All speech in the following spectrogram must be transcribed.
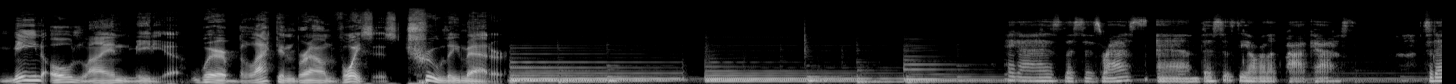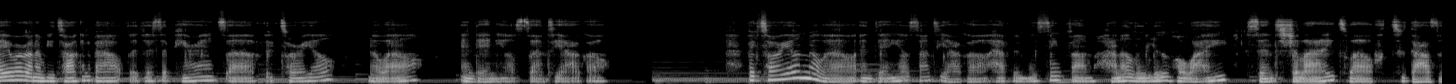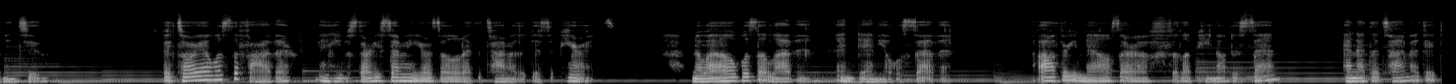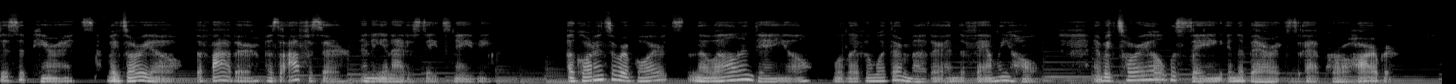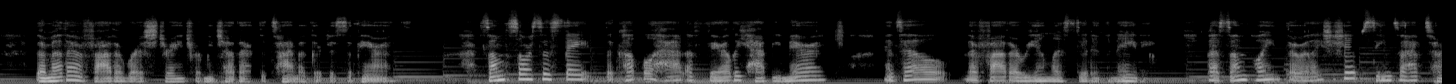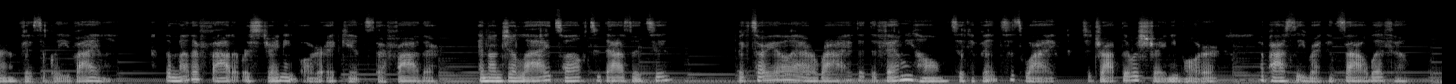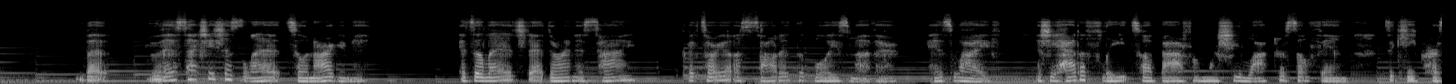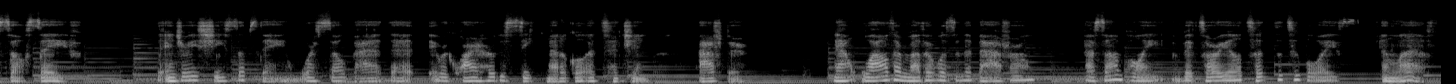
Mean Old Lion Media, where black and brown voices truly matter. Hey guys, this is Ras, and this is the Overlook Podcast. Today we're going to be talking about the disappearance of Victorio, Noel, and Daniel Santiago. Victorio Noel and Daniel Santiago have been missing from Honolulu, Hawaii since July 12, 2002. Victorio was the father, and he was 37 years old at the time of the disappearance. Noel was 11, and Daniel was 7. All three males are of Filipino descent, and at the time of their disappearance, Victorio, the father, was an officer in the United States Navy. According to reports, Noel and Daniel were living with their mother in the family home, and Victorio was staying in the barracks at Pearl Harbor. Their mother and father were estranged from each other at the time of their disappearance. Some sources state the couple had a fairly happy marriage until their father reenlisted in the Navy. But at some point, their relationship seemed to have turned physically violent. The mother filed a restraining order against their father, and on July 12, 2002, Victorio had arrived at the family home to convince his wife to drop the restraining order and possibly reconcile with him. But this actually just led to an argument. It's alleged that during this time, Victorio assaulted the boy's mother, his wife, and she had to flee to a bathroom where she locked herself in to keep herself safe. The injuries she sustained were so bad that it required her to seek medical attention after. Now, while their mother was in the bathroom, at some point, Victorio took the two boys and left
